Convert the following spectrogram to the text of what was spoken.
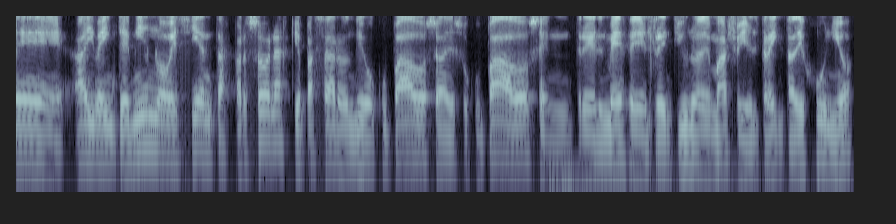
eh, hay 20.900 personas que pasaron de ocupados a desocupados entre el mes del 31 de mayo y el 30 de junio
